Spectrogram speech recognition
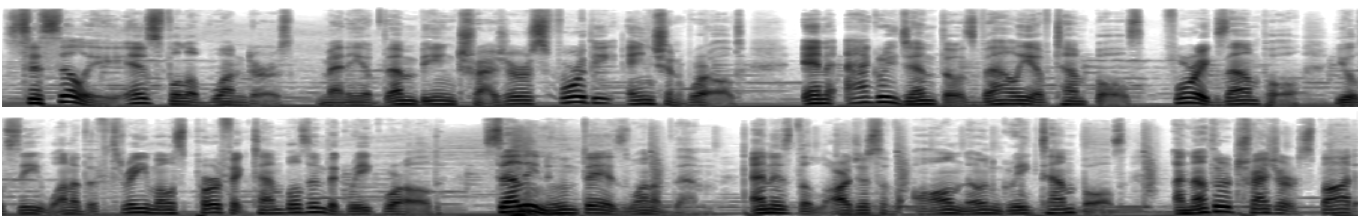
Sicily is full of wonders, many of them being treasures for the ancient world. In Agrigentos Valley of Temples, for example, you'll see one of the three most perfect temples in the Greek world. Selinunte is one of them and is the largest of all known Greek temples. Another treasured spot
